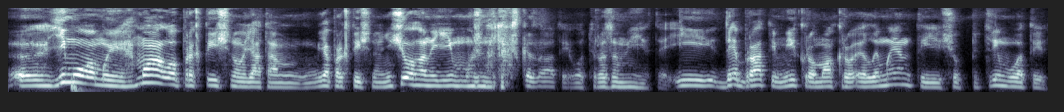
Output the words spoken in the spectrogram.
Е, Їмо ми мало практично, я там, я практично нічого не їм, можна так сказати. От розумієте. І де брати мікро-макроелементи, щоб підтримувати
